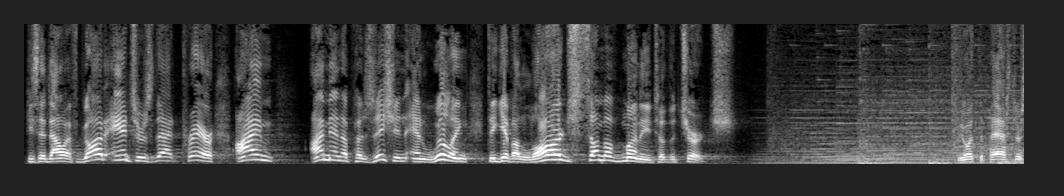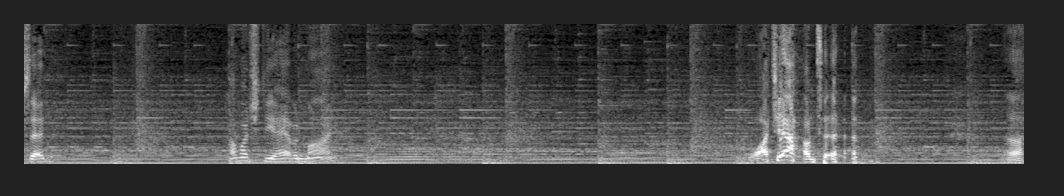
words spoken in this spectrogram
He said, Now, if God answers that prayer, I'm, I'm in a position and willing to give a large sum of money to the church. You know what the pastor said? How much do you have in mind? Watch out. uh,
